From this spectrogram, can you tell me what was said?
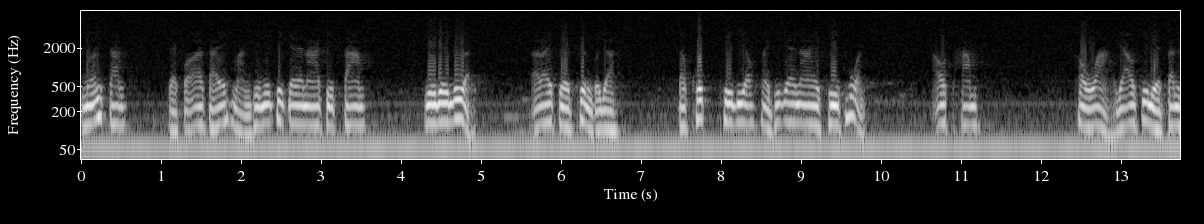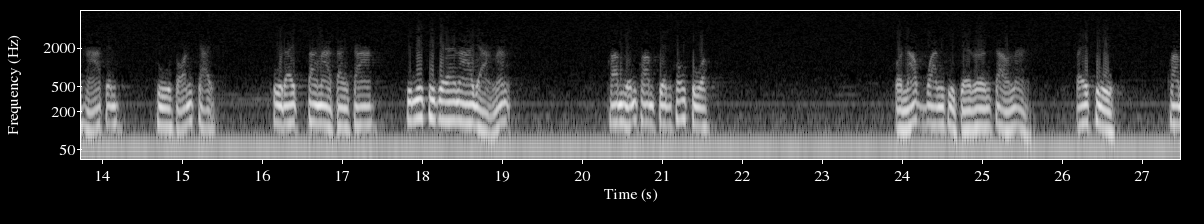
เหมือนกัน แต่ก็อาศัยหมั่นที่นี้ที่เจรณาติดตามอยู่เรื่อยๆอะไรเกิดขึ้นก็อย่า ตะคุบทีเดียวให้พิจารณาทีท่วน เอาทำเขาว่า อย่าเอากิเลสตัณหาเป็นครูสอนใจ ผู้ใดตั้งหน้าตั้งตาทีนี้พิจารณาอย่างนั้น ความเห็นความเป็นของตัวก็นับวันที่จเจริญก้าวหน้า ไปสู่ความ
